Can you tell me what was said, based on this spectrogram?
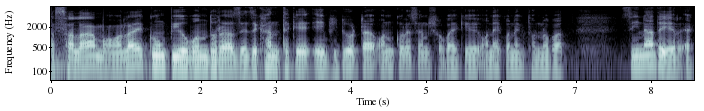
আসসালামু আলাইকুম, প্রিয় বন্ধুরা। যে যেখান থেকে এই ভিডিওটা অন করেছেন, সবাইকে অনেক অনেক ধন্যবাদ। চীনাদের এক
